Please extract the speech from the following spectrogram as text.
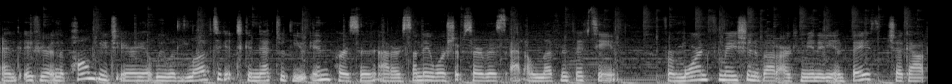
And if you're in the Palm Beach area, we would love to get to connect with you in person at our Sunday worship service at 1115. For more information about our community and faith, check out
